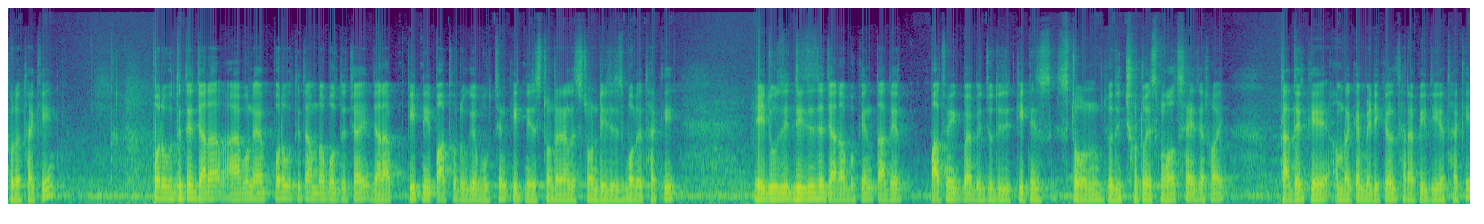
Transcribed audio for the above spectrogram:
করে থাকি। পরবর্তীতে যারা, এবং পরবর্তীতে আমরা বলতে চাই, যারা কিডনি পাথর রোগে ভুগছেন kidney stone renal stone disease বলে থাকি, এই ডিজিজে যারা ভোগেন, তাদের প্রাথমিকভাবে যদি কিডনি স্টোন যদি ছোট স্মল সাইজের হয়, তাদেরকে আমরা মেডিকেল থেরাপি দিয়ে থাকি।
